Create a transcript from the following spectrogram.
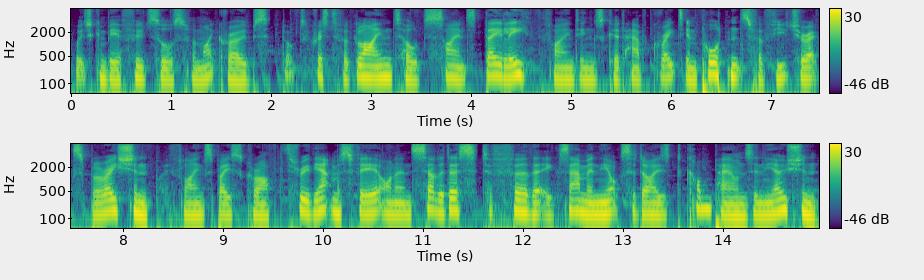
which can be a food source for microbes. Dr. Christopher Glein told Science Daily the findings could have great importance for future exploration by flying spacecraft through the atmosphere on Enceladus to further examine the oxidized compounds in the ocean.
